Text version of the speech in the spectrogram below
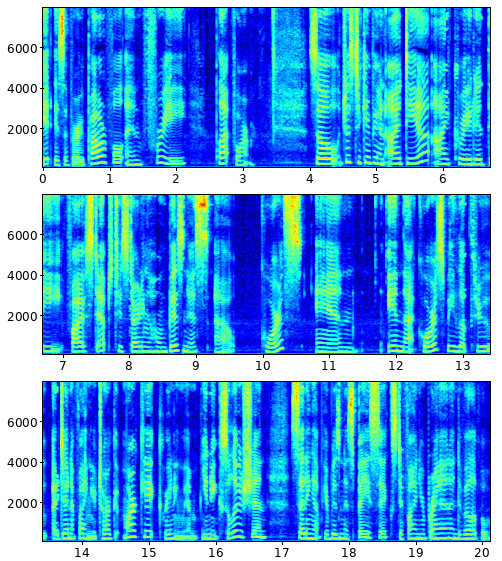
it is a very powerful and free platform. So, just to give you an idea, I created the five steps to starting a home business uh, course, and in that course, we look through identifying your target market, creating a unique solution, setting up your business basics, define your brand, and develop a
